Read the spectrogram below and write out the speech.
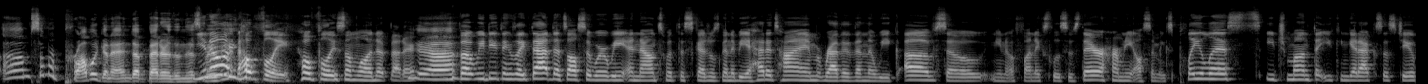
Um, some are probably gonna end up better than this you know movie. what? Hopefully, hopefully some will end up better. Yeah. But we do things like that. That's also where we announce what the schedule's going to be ahead of time rather than the week of. So, you know, fun exclusives there. Harmony also makes playlists each month that you can get access to.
